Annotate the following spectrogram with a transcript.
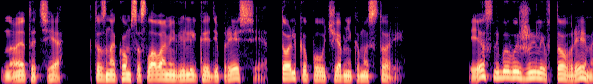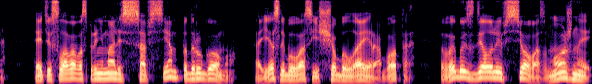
Но это те, кто знаком со словами «Великая депрессия» только по учебникам истории. Если бы вы жили в то время, эти слова воспринимались совсем по-другому. А если бы у вас еще была и работа, вы бы сделали все возможное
